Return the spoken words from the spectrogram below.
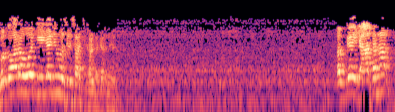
ਗੁਰਦੁਆਰਾ ਉਹ ਚੀਜ਼ ਹੈ ਜਿਹਨੂੰ ਅਸੀਂ ਸੱਚਖੰਡ ਕਹਿੰਦੇ ਹਾਂ। ਅੱਗੇ ਜਾਤ ਨਾ।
